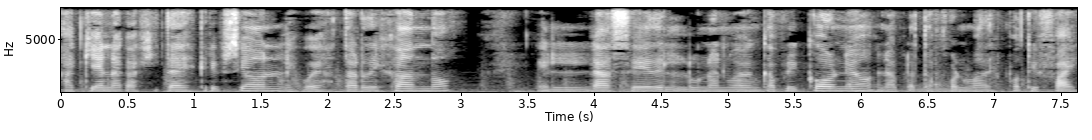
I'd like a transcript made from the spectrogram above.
aquí en la cajita de descripción les voy a estar dejando enlace de la luna nueva en Capricornio en la plataforma de Spotify.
